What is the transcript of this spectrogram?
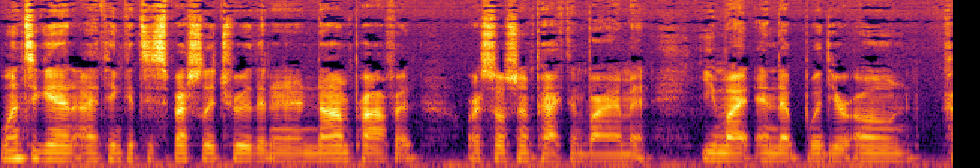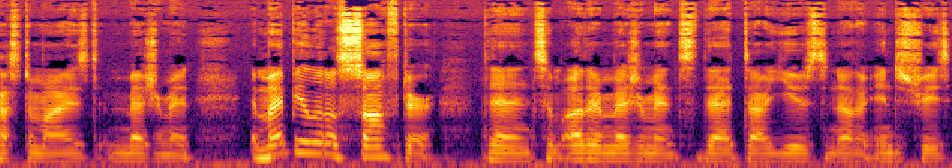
Once again, I think it's especially true that in a nonprofit or social impact environment, you might end up with your own customized measurement. It might be a little softer than some other measurements that are used in other industries,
